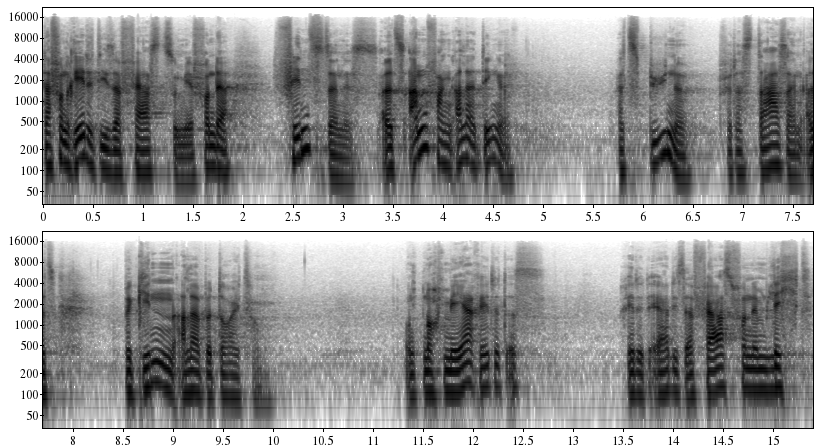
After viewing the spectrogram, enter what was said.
Davon redet dieser Vers zu mir, von der Finsternis als Anfang aller Dinge, als Bühne für das Dasein, als Beginn aller Bedeutung. Und noch mehr redet es, redet er, dieser Vers von dem Licht,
